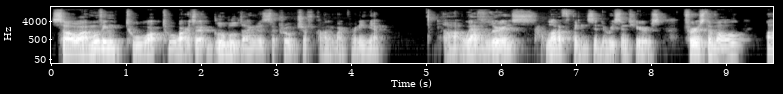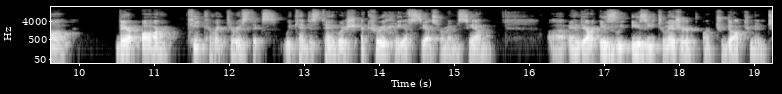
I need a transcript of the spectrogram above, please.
So uh, moving to, towards a global diagnosis approach of chylomicronemia, uh, we have learned a lot of things in the recent years. First of all, uh, there are key characteristics we can distinguish accurately FCS from MCM, uh, and they are easily easy to measure or to document.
